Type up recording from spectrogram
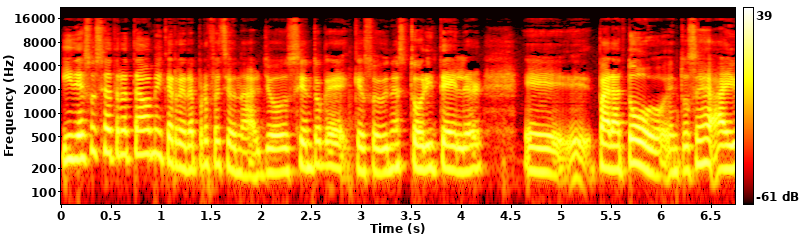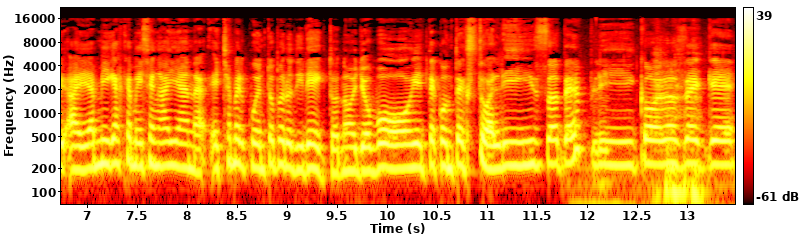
Y de eso se ha tratado mi carrera profesional. Yo siento que, que soy una storyteller eh, para todo. Entonces hay, hay amigas que me dicen, ay Ana, échame el cuento pero directo, ¿no? Yo voy te contextualizo, te explico, no sé qué.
